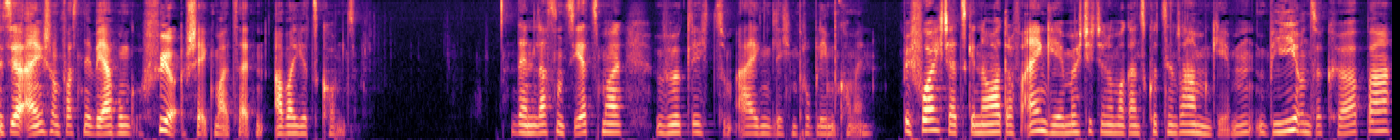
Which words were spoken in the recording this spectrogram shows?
Ist ja eigentlich schon fast eine Werbung für Shake-Mahlzeiten, aber jetzt kommt's. Denn lass uns jetzt mal wirklich zum eigentlichen Problem kommen. Bevor ich da jetzt genauer drauf eingehe, möchte ich dir nochmal ganz kurz den Rahmen geben, wie unser Körper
